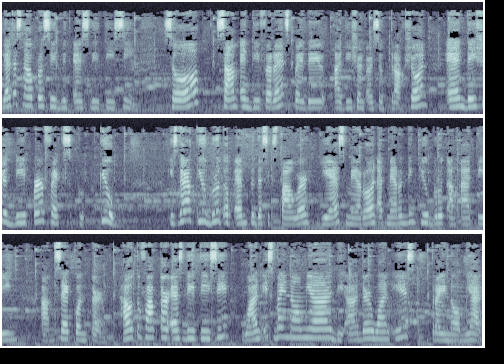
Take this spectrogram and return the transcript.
Let us now proceed with SDTC. So, sum and difference, pwede addition or subtraction and they should be perfect cube. Is there a cube root of m to the 6th power? Yes, meron. At meron ding cube root ang ating um, second term. How to factor SDTC? One is binomial, the other one is trinomial.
